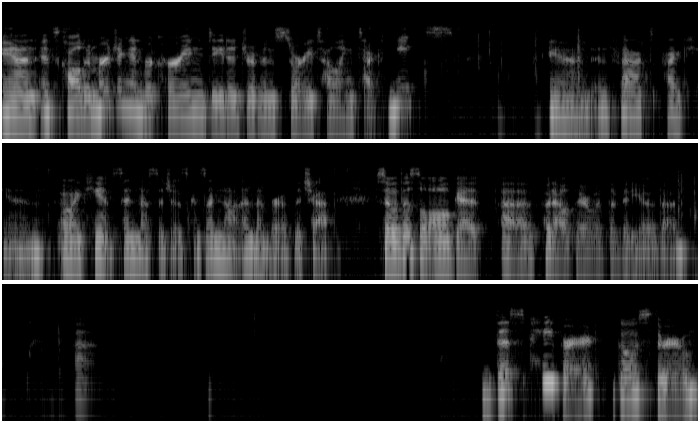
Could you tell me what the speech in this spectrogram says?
And it's called Emerging and Recurring Data Driven Storytelling Techniques and in fact, I can, oh, I can't send messages because I'm not a member of the chat. So this will all get uh, put out there with the video then. Um, this paper goes through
